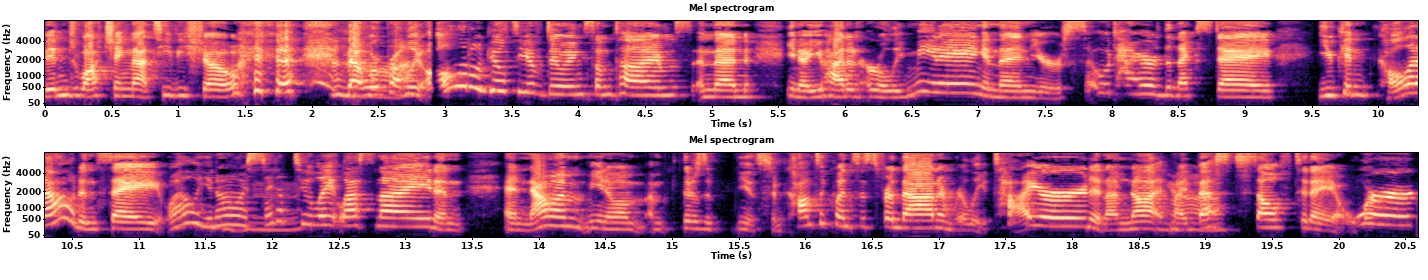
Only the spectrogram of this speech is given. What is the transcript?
binge watching that TV show that we're probably uh-huh. all a little guilty of doing sometimes, and then, you know, you had an early meeting and then you're so tired the next day you can call it out and say, well, you know, mm-hmm. I stayed up mm-hmm. too late last night and and now I'm, you know, I'm, I'm, there's a, you know, some consequences for that. I'm really tired and I'm not yeah. my best self today at work.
